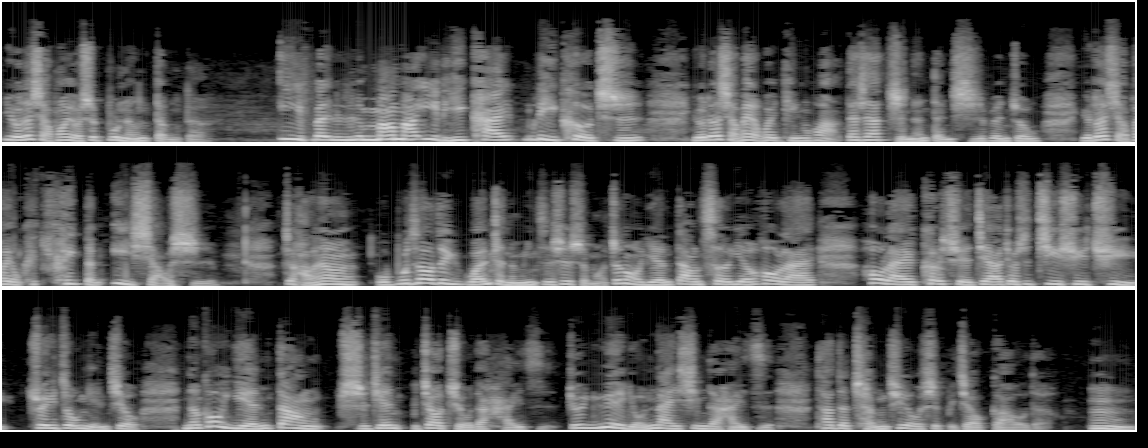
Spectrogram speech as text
有的小朋友是不能等的。一分妈妈一离开，立刻吃。有的小朋友会听话，但是他只能等十分钟。有的小朋友可以可以等一小时。这好像我不知道这完整的名字是什么。这种延宕测验，后来后来科学家就是继续去追踪研究，能够延宕时间比较久的孩子，就越有耐心的孩子，他的成就是比较高的。嗯，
